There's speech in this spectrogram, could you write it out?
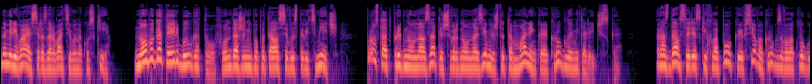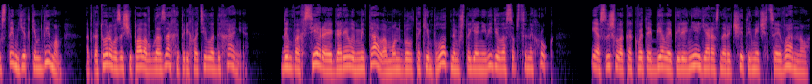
намереваясь разорвать его на куски. Но богатырь был готов. Он даже не попытался выставить меч. Просто отпрыгнул назад и швырнул на землю что-то маленькое, круглое, металлическое. Раздался резкий хлопок, и все вокруг заволокло густым едким дымом, от которого защипало в глазах и перехватило дыхание. Дым пах серой и горелым металлом, он был таким плотным, что я не видела собственных рук. Я слышала, как в этой белой пелене яростно рычит и мечется Иван, но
